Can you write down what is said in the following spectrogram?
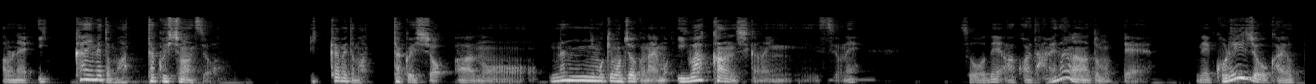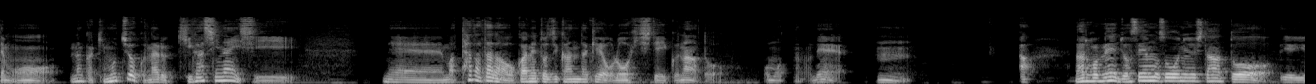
あのね、1回目と全く一緒なんですよ。1回目と全く一緒。あの、何にも気持ちよくない。もう違和感しかないんですよね。そうで、あ、これダメだなと思って。で、これ以上通っても、なんか気持ちよくなる気がしないし、で、まあ、ただただお金と時間だけを浪費していくなと思ったので、うん。あ、なるほどね。女性も挿入した後、いゆい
